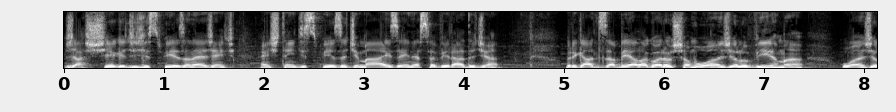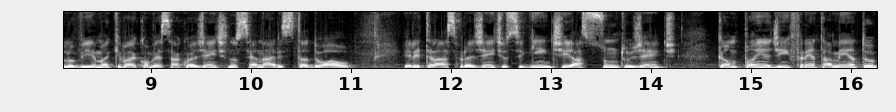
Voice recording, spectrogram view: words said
já chega de despesa, né, gente? A gente tem despesa demais aí nessa virada de ano. Obrigado, Isabela. Agora eu chamo o Ângelo Virma, o Ângelo Virma que vai conversar com a gente no cenário estadual. Ele traz para a gente o seguinte assunto, gente: campanha de enfrentamento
